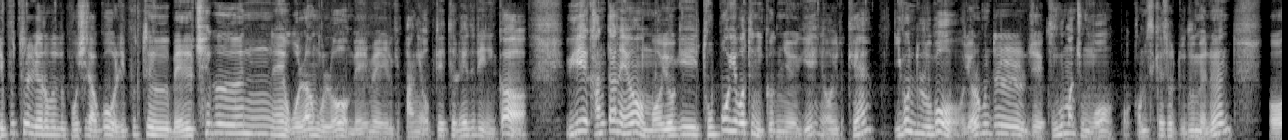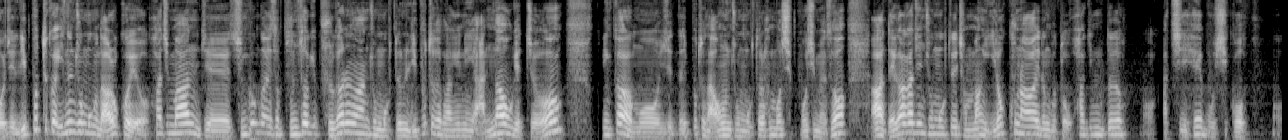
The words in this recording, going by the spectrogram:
리포트를 여러분들 보시라고 리포트 매일 최근에 올라온 걸로 매일매일 이렇게 방에 업데이트를 해드리니까 위에 간단해요. 뭐 여기 돋보기 버튼 있거든요. 여기 어, 이렇게 이건 누르고 여러분들 이제 궁금한 종목 뭐 검색해서 누르면은 어 이제 리포트가 있는 종목은 나올 거예요. 하지만 이제 증권가에서 분석이 불가능한 종목들은 리포트가 당연히 안 나오겠죠. 그러니까 뭐 이제 리포트 나오는 종목들 한 번씩 보시면서 아 내가 가진 종목들의 전망이 이렇구나 이런 것도 확인도 어, 같이 해보시고 어,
